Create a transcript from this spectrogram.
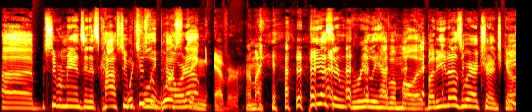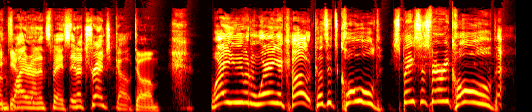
Uh, Superman's in his costume, Which is fully the worst powered thing up. ever. I He doesn't really have a mullet, but he does wear a trench coat and fly Yeah. around in space in a trench coat. dumb? Why are you even wearing a coat? Because it's cold. Space is very cold.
